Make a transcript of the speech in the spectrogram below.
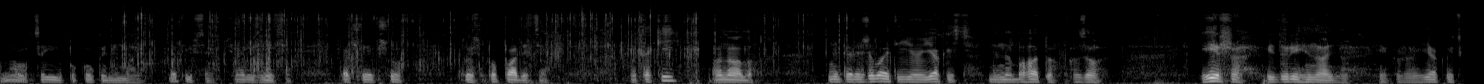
Аналог цієї упаковки немає. От і все, вся різниця. Так що якщо хтось попадеться отакий аналог, не переживайте, його якість не набагато казав. Гірша від оригінального. Я кажу, якось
